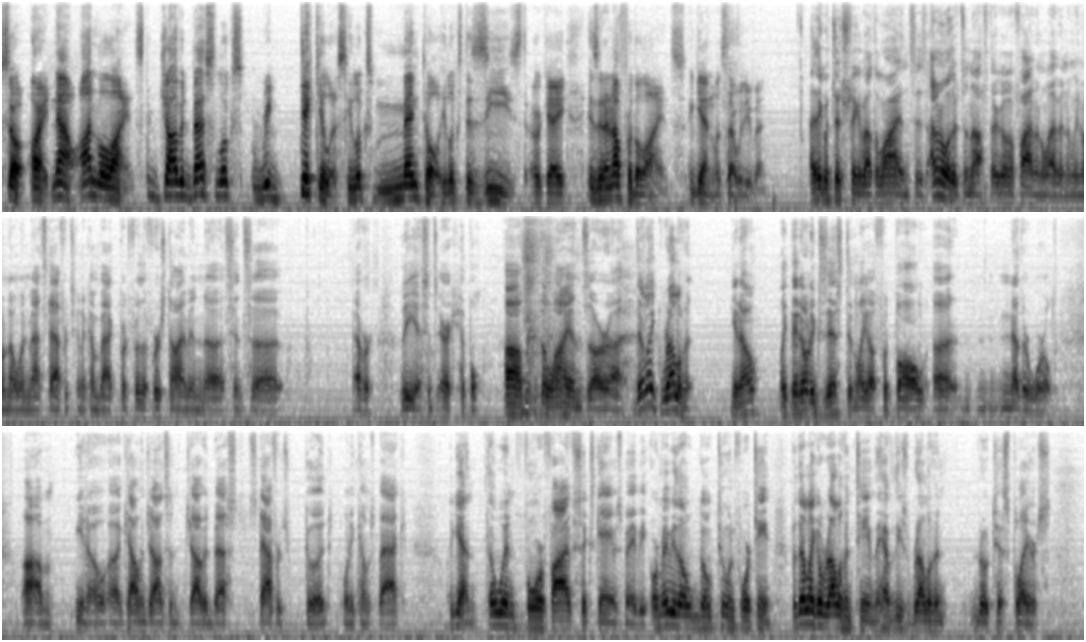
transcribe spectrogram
So, all right, now on the Lions. Jahvid Best looks ridiculous. He looks mental. He looks diseased. Okay, is it enough for the Lions? Again, let's start with you, Ben. I think what's interesting about the Lions is I don't know whether it's enough. They're going five and eleven, and we don't know when Matt Stafford's going to come back. But for the first time in uh, since uh, ever, the uh, since Eric Hipple, um, the Lions are uh, they're like relevant, you know, like they don't exist in like a football uh, netherworld. Um, you know, uh, Calvin Johnson, Jahvid Best, Stafford's good when he comes back. Again, they'll win four, five, six games maybe, or maybe they'll go two and fourteen. But they're like a relevant team. They have these relevant, rotist players.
